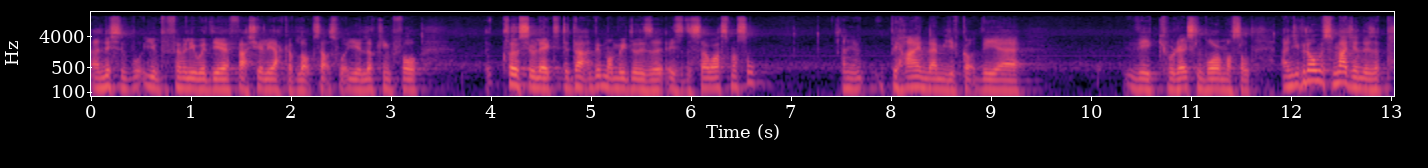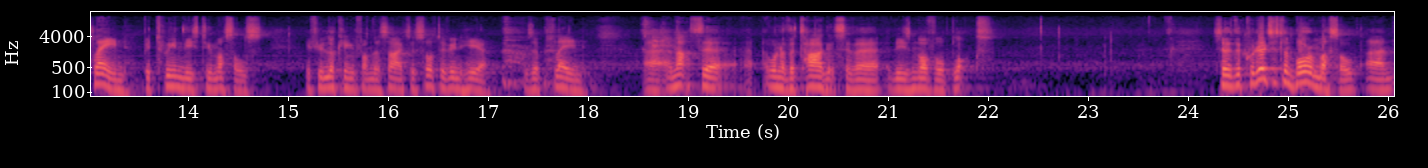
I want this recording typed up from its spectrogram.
and this is what you're familiar with the fascia iliaca blocks, that's what you're looking for. Closely related to that, a bit more medial is, a, is the psoas muscle. And behind them you've got the, uh, the quadratus lumborum muscle. And you can almost imagine there's a plane between these two muscles if you're looking from the side. So sort of in here, there's a plane. Uh, and that's uh, one of the targets of uh, these novel blocks. So the quadratus lumborum muscle um,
